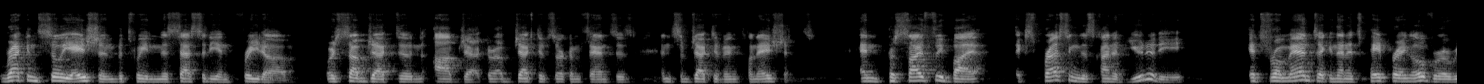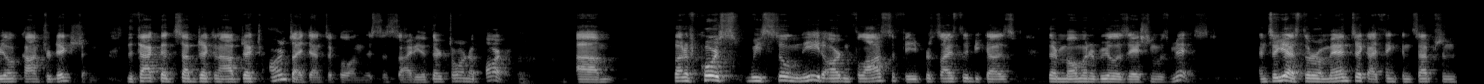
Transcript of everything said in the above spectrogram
reconciliation between necessity and freedom, or subject and object, or objective circumstances and subjective inclinations. And precisely by expressing this kind of unity, it's romantic and then it's papering over a real contradiction. The fact that subject and object aren't identical in this society, that they're torn apart. Um, but of course, we still need art and philosophy precisely because their moment of realization was missed. And so, yes, the romantic, I think, conception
